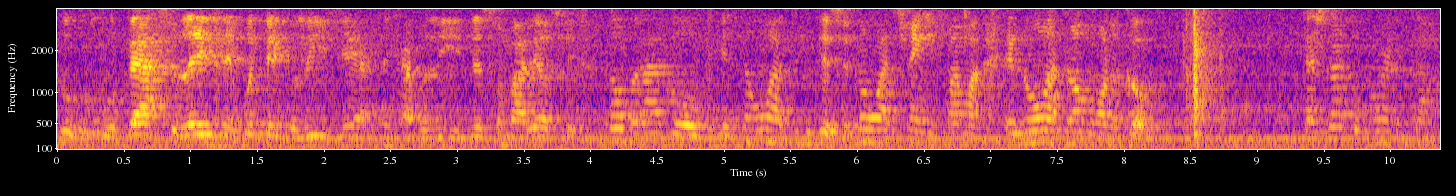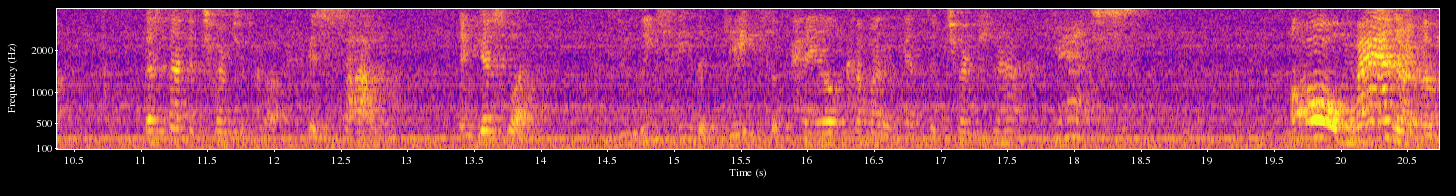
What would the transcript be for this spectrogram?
who, who were vacillating in what they believe. Yeah, I think I believe this. Somebody else said, no, but I go over here. No, I do this. And no, I change my mind. And no, I don't want to go. That's not the word of God. That's not the church of God. It's solid. And guess what? Do we see the gates of hell coming against the church now? Yes. All manner of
